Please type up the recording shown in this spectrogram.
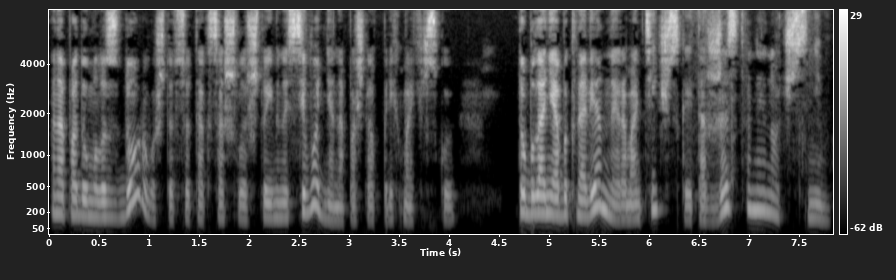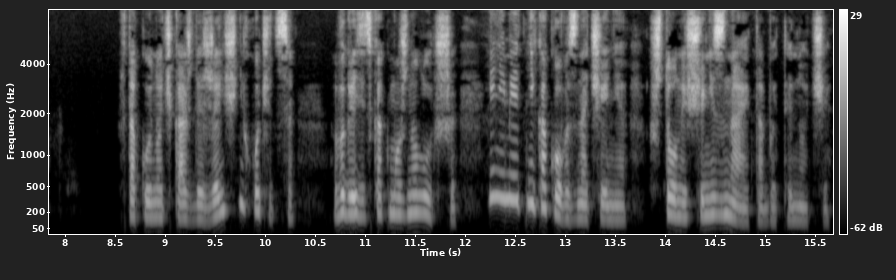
Она подумала, здорово, что все так сошлось, что именно сегодня она пошла в парикмахерскую. То была необыкновенная, романтическая и торжественная ночь с ним. В такую ночь каждой женщине хочется выглядеть как можно лучше, и не имеет никакого значения, что он еще не знает об этой ночи.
